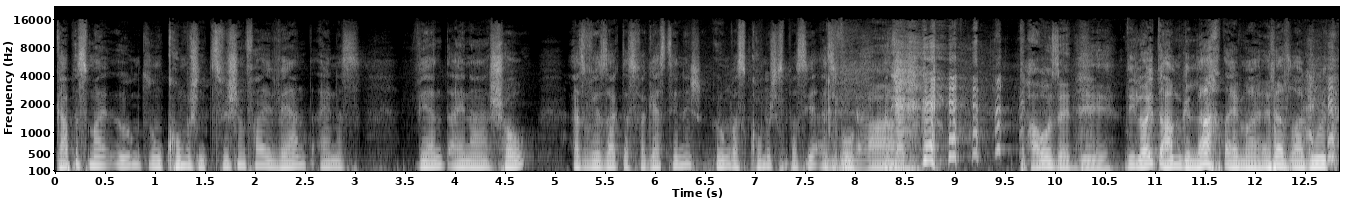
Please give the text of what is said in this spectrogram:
gab es mal irgendeinen so einen komischen Zwischenfall während eines, während einer Show? Also wo ihr sagt, das vergesst ihr nicht? Irgendwas komisches passiert? Also wo Klar. man sagt, Tausende. die Leute haben gelacht einmal, das war gut.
